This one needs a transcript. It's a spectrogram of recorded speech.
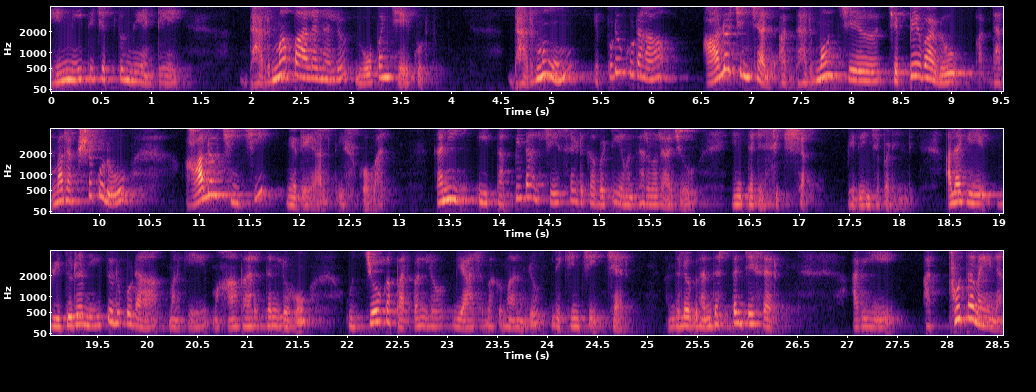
ఏం నీతి చెప్తుంది అంటే ధర్మ పాలనలో లోపం చేయకూడదు. ధర్మం ఎప్పుడు కూడా ఆలోచించాలి. ఆ ధర్మం చెప్పేవాడు ఆ ధర్మరక్షకుడు ఆలోచించి నిర్ణయాలు తీసుకోవాలి. కానీ ఈ తప్పిదాలు చేశాడు కాబట్టి యమధర్మరాజు ఇంతటి శిక్ష విధించబడింది. అలాగే విదుర నీతులు కూడా మనకి మహాభారతంలో ఉద్యోగ పర్వంలో వ్యాస భగవానులు లిఖించి ఇచ్చారు. అందులో గ్రంథస్థం చేశారు. అవి అద్భుతమైన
